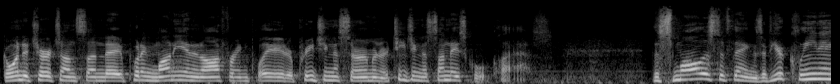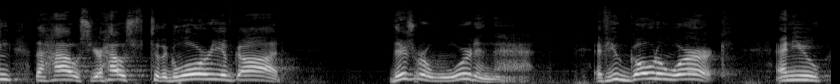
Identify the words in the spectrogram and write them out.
going to church on Sunday, putting money in an offering plate, or preaching a sermon, or teaching a Sunday school class. The smallest of things. If you're cleaning the house, your house to the glory of God, there's reward in that. If you go to work and you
